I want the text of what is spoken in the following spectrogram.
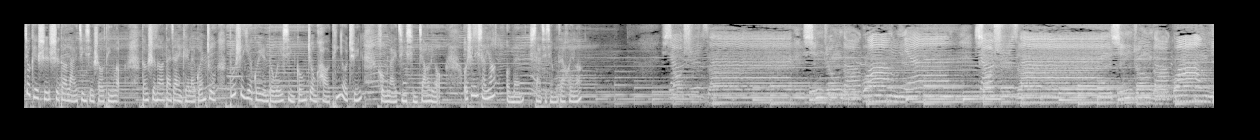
就可以实时的来进行收听了。同时呢，大家也可以来关注《都市夜归人》的微信公众号听友群，和我们来进行交流。我是林小妖，我们下期节目再会了。消失在心中的光年，消失在心中的光年。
